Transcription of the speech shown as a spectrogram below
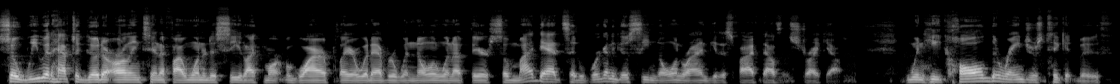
So we would have to go to Arlington if I wanted to see like Mark McGwire play or whatever when Nolan went up there. So my dad said, We're going to go see Nolan Ryan get his 5,000 strikeout. When he called the Rangers ticket booth,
